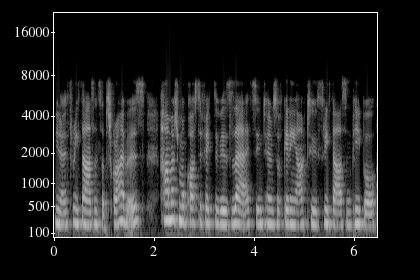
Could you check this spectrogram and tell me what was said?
you know, 3,000 subscribers, how much more cost effective is that in terms of getting out to 3,000 people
